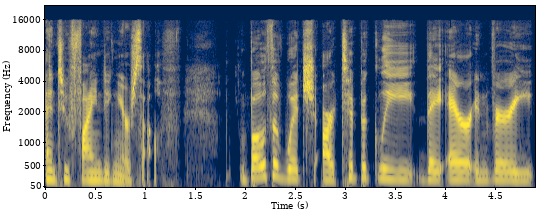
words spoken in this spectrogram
and to finding yourself both of which are typically they err in very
